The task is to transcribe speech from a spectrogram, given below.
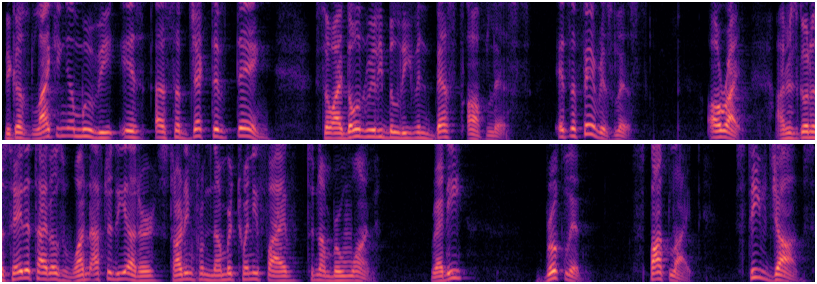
because liking a movie is a subjective thing, so I don't really believe in best of lists. It's a favorites list. Alright, I'm just going to say the titles one after the other, starting from number 25 to number 1. Ready? Brooklyn, Spotlight, Steve Jobs,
